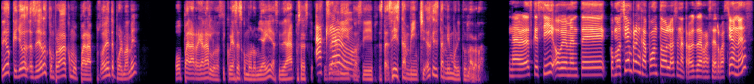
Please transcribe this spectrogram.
Te digo que yo, o sea, yo los compraba como para, pues obviamente por el mame, o para regalarlos, así como ya sabes, como Nomiagi, así de, ah, pues sabes que. Ah, pues, claro. Así, pues, sí, están bien chidos. Es que sí están bien bonitos, la verdad. La verdad es que sí, obviamente, como siempre en Japón, todo lo hacen a través de reservaciones.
